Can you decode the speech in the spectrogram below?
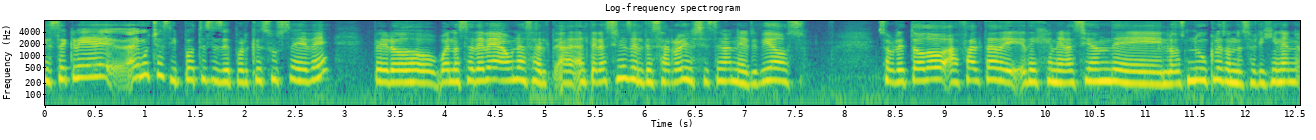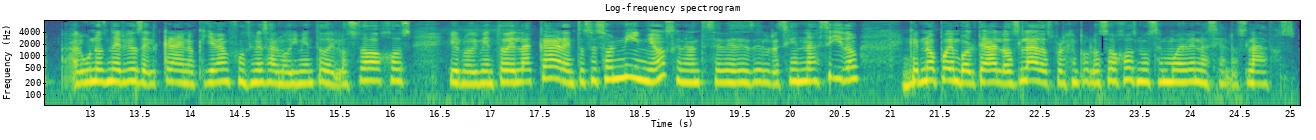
que se cree, hay muchas hipótesis de por qué sucede, pero bueno, se debe a unas alteraciones del desarrollo del sistema nervioso, sobre todo a falta de, generación de los núcleos donde se originan algunos nervios del cráneo que llevan funciones al movimiento de los ojos y el movimiento de la cara. Entonces son niños, generalmente se ve desde el recién nacido, que no pueden voltear a los lados. Por ejemplo, los ojos no se mueven hacia los lados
